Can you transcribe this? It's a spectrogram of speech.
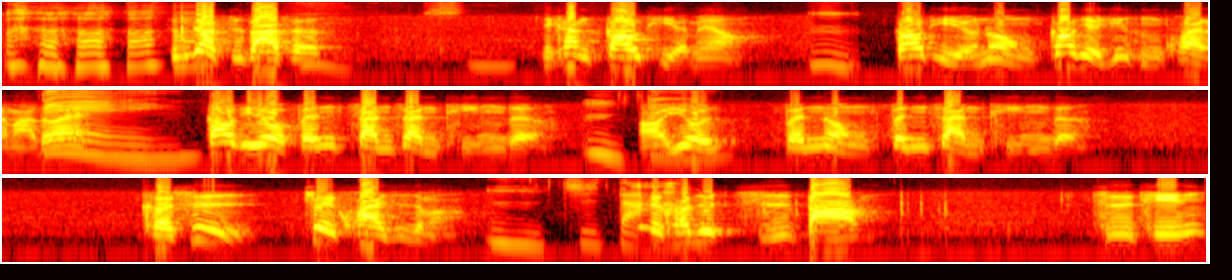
什么叫直达车？你看高铁有没有？嗯，高铁有那种高铁已经很快了嘛，对不对？高铁有分站站停的，嗯，啊，又分那种分站停的。可是最快是什么？嗯，直达。最快是直达，只停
